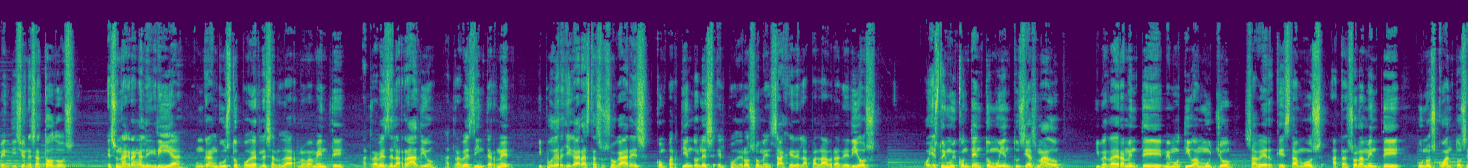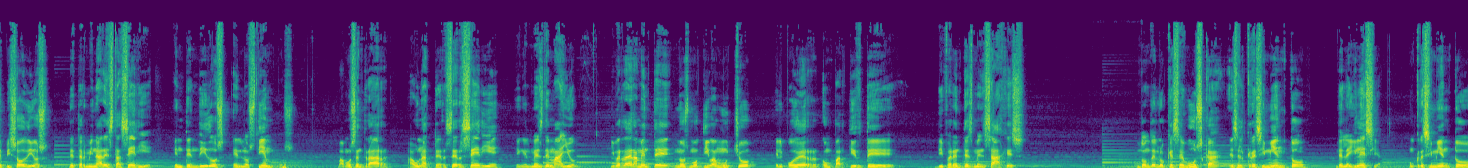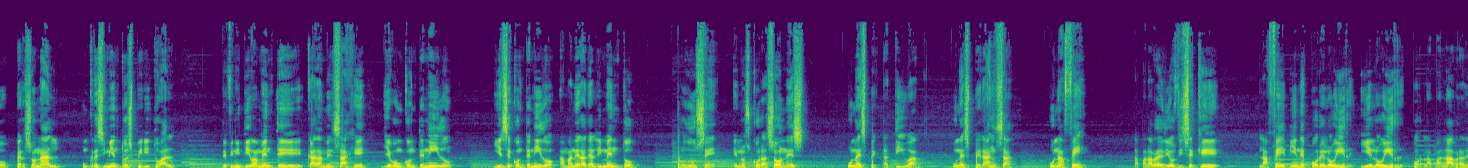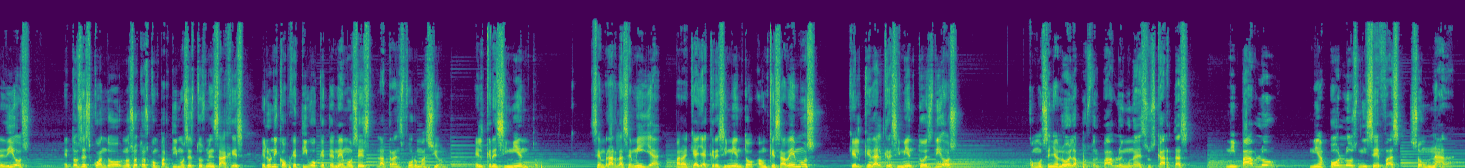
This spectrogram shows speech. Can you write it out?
Bendiciones a todos. Es una gran alegría, un gran gusto poderles saludar nuevamente a través de la radio, a través de internet y poder llegar hasta sus hogares compartiéndoles el poderoso mensaje de la palabra de Dios. Hoy estoy muy contento, muy entusiasmado y verdaderamente me motiva mucho saber que estamos a tan solamente unos cuantos episodios de terminar esta serie, entendidos en los tiempos. Vamos a entrar a una tercera serie en el mes de mayo y verdaderamente nos motiva mucho el poder compartirte diferentes mensajes donde lo que se busca es el crecimiento de la iglesia, un crecimiento personal, un crecimiento espiritual. Definitivamente cada mensaje lleva un contenido y ese contenido a manera de alimento produce en los corazones una expectativa, una esperanza una fe. La palabra de Dios dice que la fe viene por el oír y el oír por la palabra de Dios. Entonces cuando nosotros compartimos estos mensajes, el único objetivo que tenemos es la transformación, el crecimiento. Sembrar la semilla para que haya crecimiento, aunque sabemos que el que da el crecimiento es Dios. Como señaló el apóstol Pablo en una de sus cartas, ni Pablo, ni Apolos, ni Cefas son nada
